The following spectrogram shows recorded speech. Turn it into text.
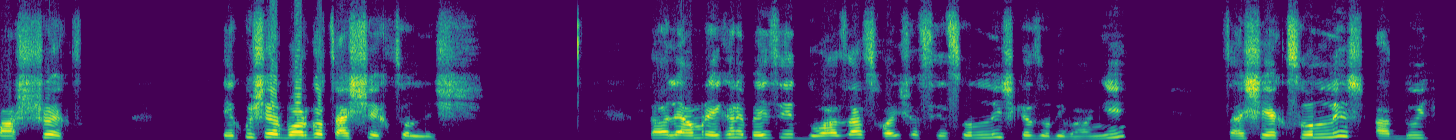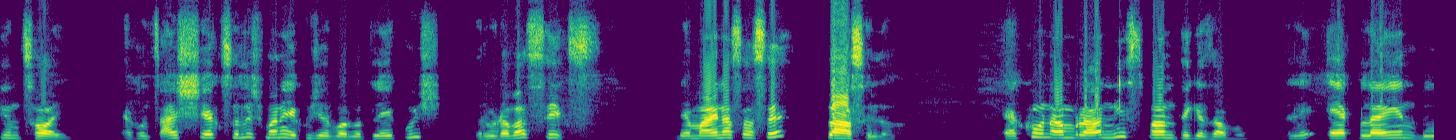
পাঁচশো একুশের বর্গ চারশো একচল্লিশ। তাহলে আমরা এখানে পেয়েছি দু হাজার ছয়শো ছেচল্লিশকে যদি ভাঙি, চারশো একচল্লিশ আর দুই তিন ছয়। এখন চারশো একচল্লিশ মানে একুশের বর্গ, তাহলে একুশ রুট আবার সিক্স এটা মাইনাস আছে প্লাস হলো। এখন আমরা নিষ্পান থেকে যাব। তাহলে এক লাইন, দু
